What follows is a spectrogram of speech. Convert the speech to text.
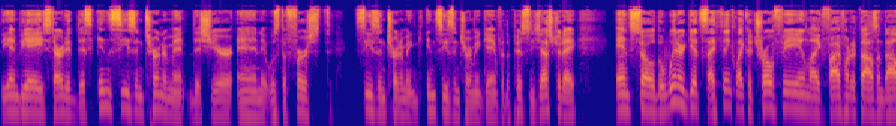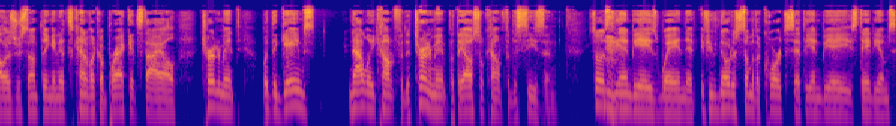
the NBA started this in-season tournament this year, and it was the first season tournament in-season tournament game for the Pistons yesterday. And so the winner gets, I think, like a trophy and like five hundred thousand dollars or something, and it's kind of like a bracket style tournament. But the games not only count for the tournament, but they also count for the season. So it's the NBA's way, and if, if you've noticed, some of the courts at the NBA stadiums,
